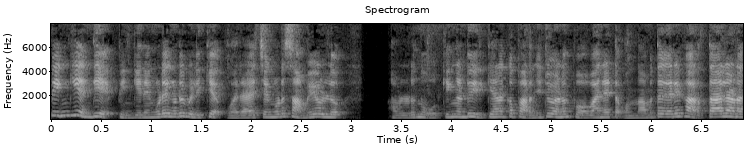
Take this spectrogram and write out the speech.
പിങ്കി എന്തിയെ? പിങ്കിനെയും കൂടെ ഇങ്ങോട്ട് വിളിക്കുക ഒരാഴ്ചയും കൂടെ സമയമുള്ളൂ. അവളോട് നോക്കിയും കണ്ടു ഇരിക്കാനൊക്കെ പറഞ്ഞിട്ട് വേണം പോവാനായിട്ട്. ഒന്നാമത്തെ കാര്യം ഹർത്താലാണ്.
